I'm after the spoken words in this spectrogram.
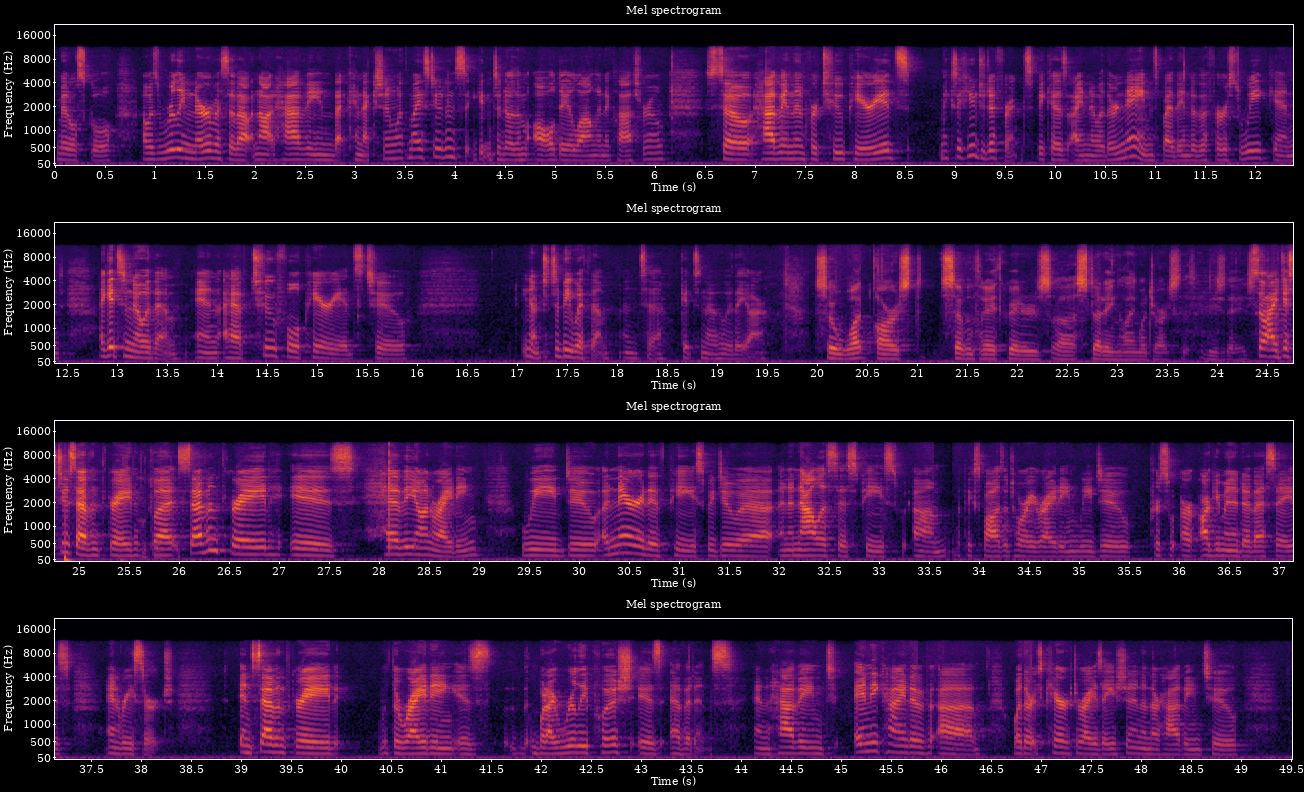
middle school, I was really nervous about not having that connection with my students, getting to know them all day long in a classroom. So having them for two periods makes a huge difference because I know their names by the end of the first week and I get to know them and I have two full periods to you know, to be with them and to get to know who they are. So what are seventh and eighth graders uh, studying language arts these days? So I just do seventh grade, okay. but seventh grade is heavy on writing. We do a narrative piece, we do a, an analysis piece um, with expository writing, we do argumentative essays and research in seventh grade, the writing is, what I really push is evidence and having to, any kind of, uh, whether it's characterization and they're having to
